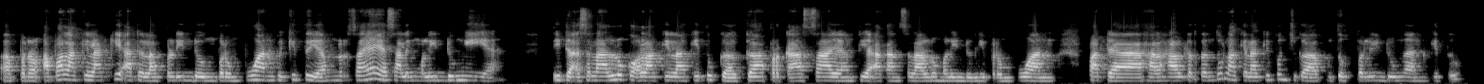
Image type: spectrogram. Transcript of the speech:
uh, apa laki-laki adalah pelindung perempuan begitu ya, menurut saya ya saling melindungi ya. Tidak selalu kok laki-laki itu gagah perkasa yang dia akan selalu melindungi perempuan. Pada hal-hal tertentu laki-laki pun juga butuh perlindungan gitu.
